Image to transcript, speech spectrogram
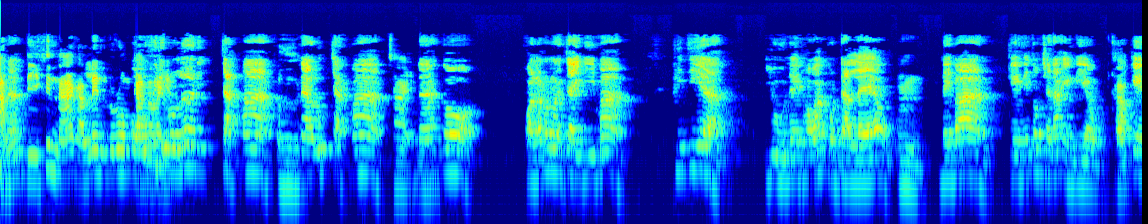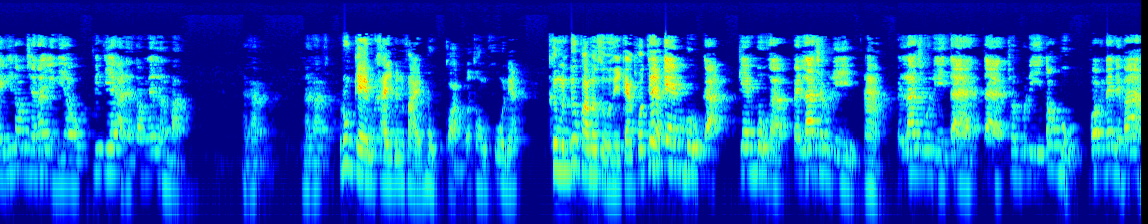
ลังนะๆดีขึ้นนะการเล่นร่วมโอ้กันอะไรฟิลโรลเลอร์นี่จัดมากเออแนวลุกจัดมากใช่นะ ก็ขวัญและกำลังใจดีมาก พี่เตี้ยอยู่ในภาวะกดดันแล้ว อืมในบ้านเกมนี้ต้องชนะอย่างเดียวครับพอเกมที่ต้องชนะอย่างเดียวพี่เตี้ยอาจจะต้องเล่นลำบากนะครับนะครับรูปเกมใครเป็นฝ่ายบุกก่อนก็ทงคู่เนี้ย คือมันด้วยความเป็นสูสีกันโคชเตี้ถ้ายเกมบุกอะเกมบุกอะเป็นราชบุรีอ่าเป็นราชบุรีแต่แต่ชลบุรีต้องบุกเพราะเล่นในบ้าน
